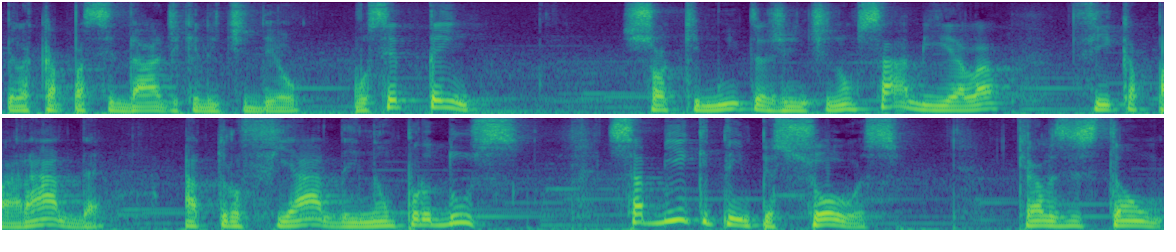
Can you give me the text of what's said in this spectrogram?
pela capacidade que Ele te deu. Você tem, só que muita gente não sabe e ela fica parada, atrofiada e não produz. Sabia que tem pessoas que elas estão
